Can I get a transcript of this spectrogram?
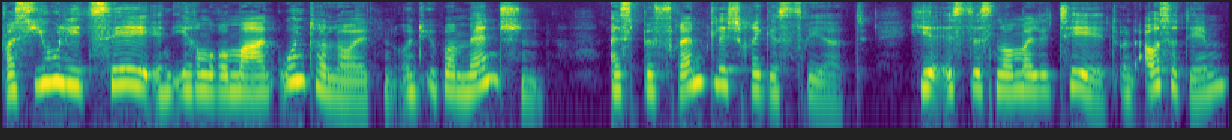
Was Julie C. in ihrem Roman Unterleuten und über Menschen als befremdlich registriert, hier ist es Normalität. Und außerdem,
